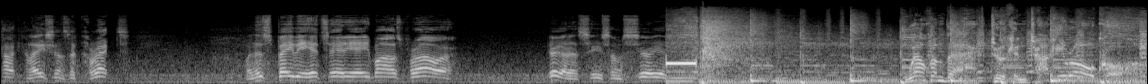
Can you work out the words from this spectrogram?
Calculations are correct, when this baby hits 88 miles per hour, you're gonna see some serious. Welcome back to Kentucky Roll Call.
